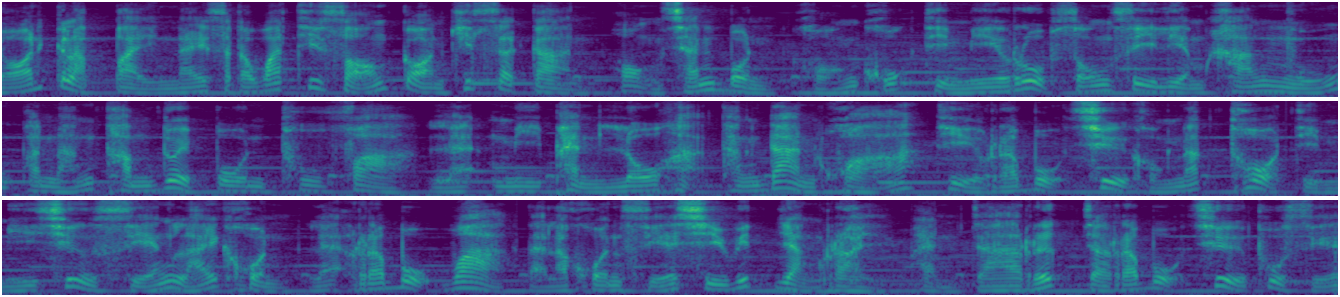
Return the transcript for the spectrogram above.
ย้อนกลับไปในศตวรรษที่สองก่อนคริสตกาลห้องชั้นบนของคุกที่มีรูปทรงสี่เหลี่ยมคางหมู ผนังทำด้วยปูนทูฟา และมีแผ่นโลหะทางด้านขวา ที่ระบุชื่อของนักโทษที่มีชื่อเสียงหลายคน และระบุว่าแต่ละคนเสียชีวิตอย่างไร แผ่นจารึกจะระบุชื่อผู้เสีย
